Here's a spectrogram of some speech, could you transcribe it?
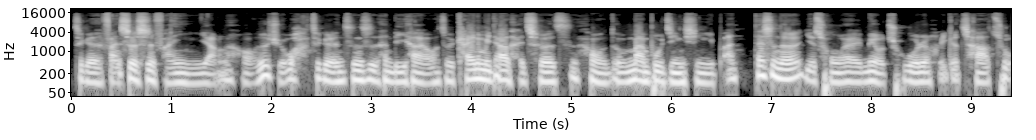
这个反射式反应一样了哦，我就觉得哇，这个人真是很厉害哦，这开那么一大台车子哦，都漫不经心一般，但是呢，也从来没有出过任何一个差错。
